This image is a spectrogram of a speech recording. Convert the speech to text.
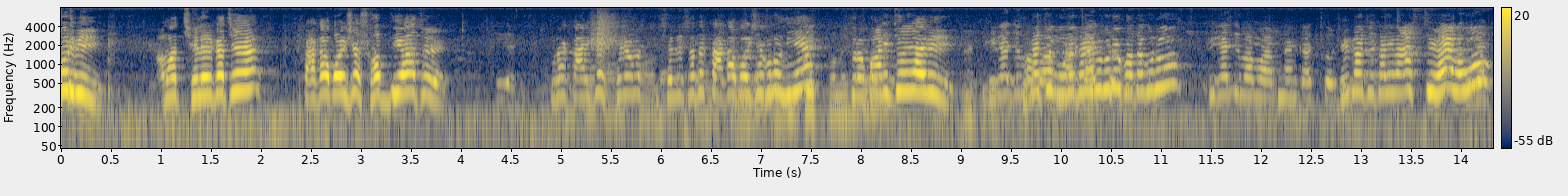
করবি। আমার ছেলের কাছে টাকা পয়সা সব দিয়ে আছে। তোরা কাজ টাজ ছেড়ে আমার ছেলের সাথে টাকা পয়সাগুলো নিয়ে তোরা বাড়ি চলে যাবি। ঠিক আছে মনে থাকবে কোনো কথাগুলো? ঠিক আছে বাবু আপনার কাজ করছি ঠিক আছে তাহলে আমি আসছি হ্যাঁ বাবু? ঠিক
